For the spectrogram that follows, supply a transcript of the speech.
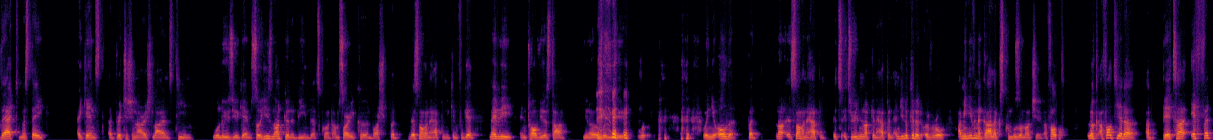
that mistake against a British and Irish Lions team will lose you a game. So he's not going to be in that squad. I'm sorry, Curwin Bosch, but that's not going to happen. You can forget. Maybe in 12 years' time, you know, when you when you're older. But no, it's not going to happen. It's it's really not going to happen. And you look at it overall. I mean, even a guy like Skhumbuzo Notshe, I felt, look, I felt he had a, a better effort,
